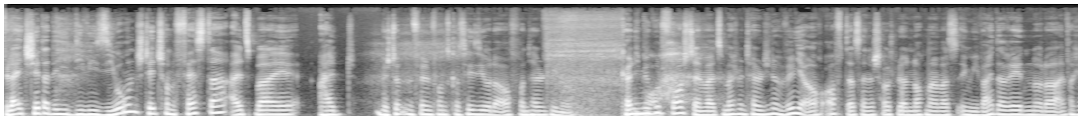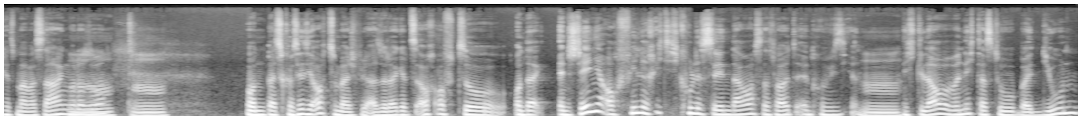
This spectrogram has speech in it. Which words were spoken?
vielleicht steht da die, die Vision steht schon fester als bei halt bestimmten Filmen von Scorsese oder auch von Tarantino. Könnte ich mir Boah. gut vorstellen, weil zum Beispiel Tarantino will ja auch oft, dass seine Schauspieler nochmal was irgendwie weiterreden oder einfach jetzt mal was sagen oder so. Mhm. Und bei Scorsese auch zum Beispiel. Also da gibt es auch oft so, und da entstehen ja auch viele richtig coole Szenen daraus, dass Leute improvisieren. Mhm. Ich glaube aber nicht, dass du bei Dune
